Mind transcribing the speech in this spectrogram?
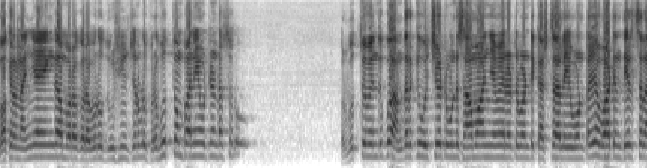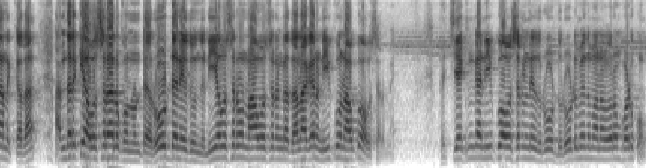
ఒకరిని అన్యాయంగా మరొకరు ఎవరు దూషించినప్పుడు ప్రభుత్వం పని ఏమిటండి అసలు? ప్రభుత్వం ఎందుకు అందరికీ వచ్చేటువంటి సామాన్యమైనటువంటి కష్టాలు ఏవి ఉంటాయో వాటిని తీర్చడానికి కదా. అందరికీ అవసరాలు కొన్ని ఉంటాయి. రోడ్డు అనేది ఉంది. నీ అవసరం నా అవసరం కదా. అలాగని నీకు నాకు అవసరమే. ప్రత్యేకంగా నీకు అవసరం లేదు రోడ్డు. రోడ్డు మీద మనం ఎవరం పడుకోం.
